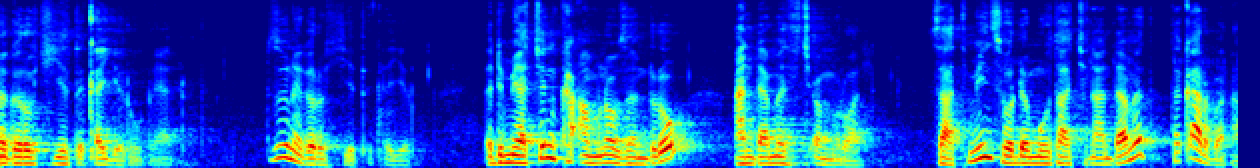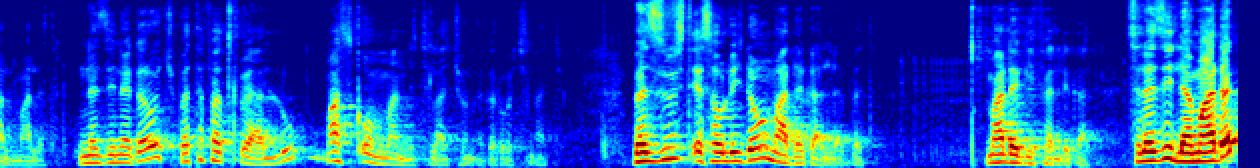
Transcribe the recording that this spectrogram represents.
ነገሮች እየተቀየሩ ነው ያሉት። ብዙ ነገሮች እየተቀየሩ እድሜያችን ከአምናው ዘንድሮ አንድ ዓመት ጨምሯል። that means ወደ ሞታችን አንድ ዓመት ተቃርበናል ማለት ነው። እነዚህ ነገሮች በተፈጥሮ ያሉ ማስቆም የማንችላቸው ነገሮች ናቸው። በዚህ ውስጥ የሰው ልጅ ደግሞ ማደግ አለበት፣ ማደግ ይፈልጋል። ስለዚህ ለማደግ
